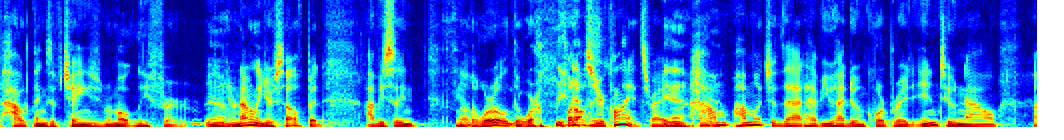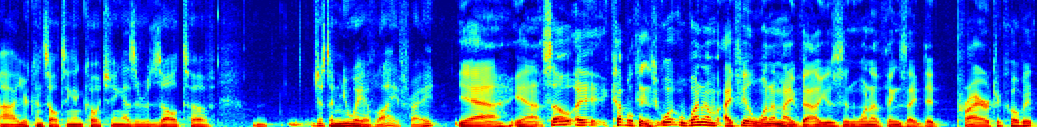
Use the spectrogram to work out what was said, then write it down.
how things have changed remotely for yeah. you know not only yourself but obviously you know the world, the world, yeah. but also your clients, right? Yeah. How yeah. how much of that have you had to incorporate into now uh, your consulting and coaching as a result of just a new way of life, right? Yeah, yeah. So a couple things. One of I feel one of my values and one of the things I did prior to COVID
